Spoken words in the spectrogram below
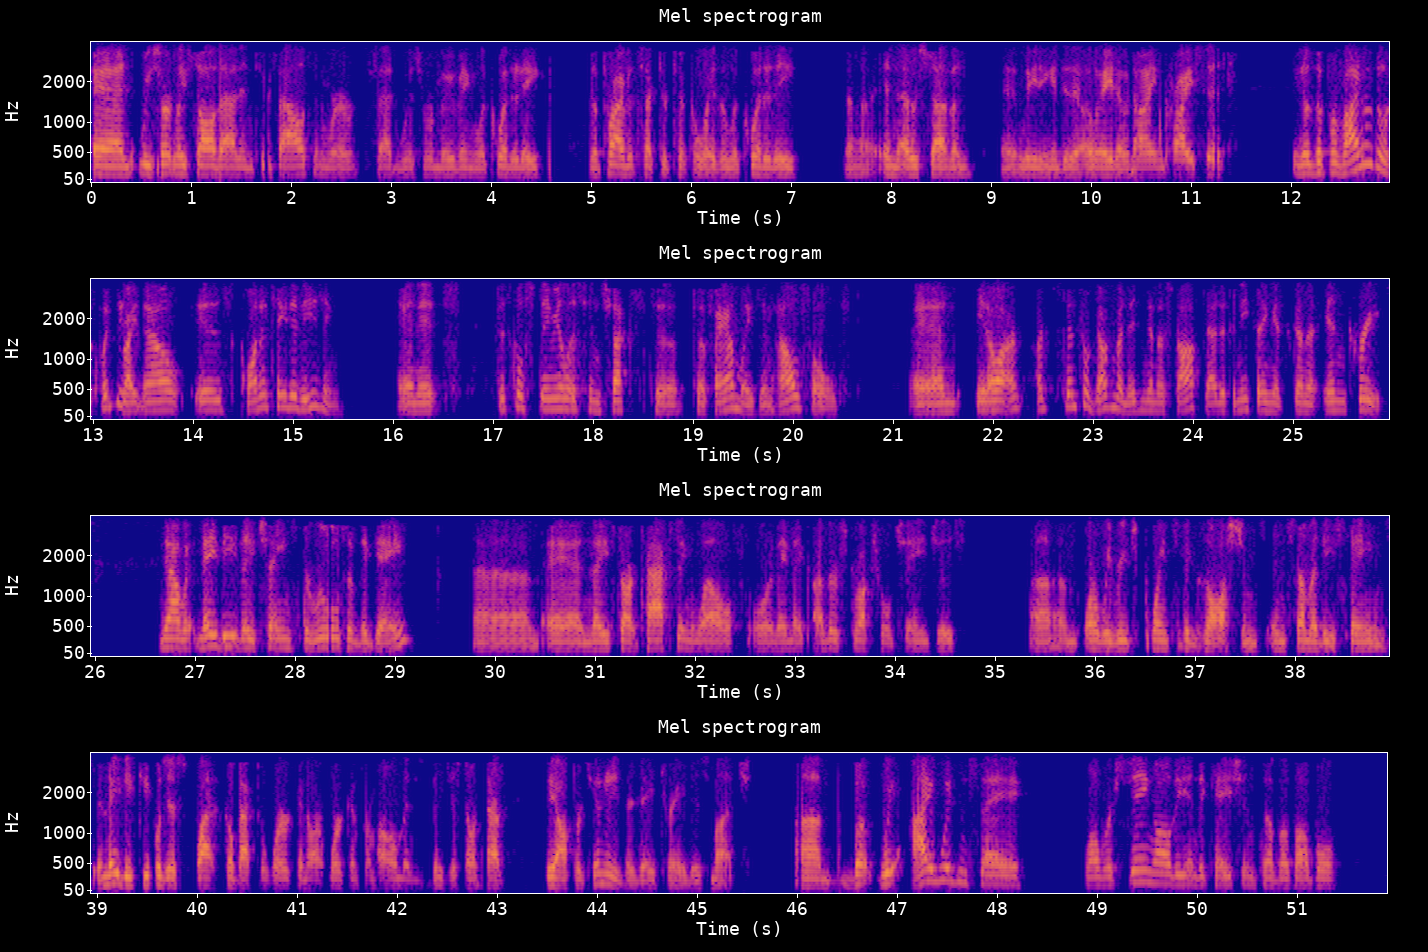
And we certainly saw that in 2000 where Fed was removing liquidity. The private sector took away the liquidity uh, in 07 and leading into the 08 09 crisis. You know, the provider of the liquidity right now is quantitative easing and it's fiscal stimulus and checks to, to families and households. And you know, our, our central government isn't going to stop that. If anything, it's going to increase. Now, it may be they change the rules of the game, um, and they start taxing wealth, or they make other structural changes, um, or we reach points of exhaustion in some of these things. It may be people just flat go back to work and aren't working from home, and they just don't have the opportunity to day trade as much. Um, but we, I wouldn't say while we're seeing all the indications of a bubble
